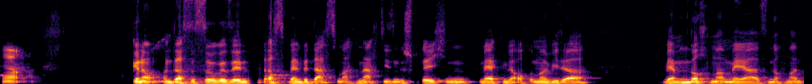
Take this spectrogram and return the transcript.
Ja. Genau, und das ist so gesehen, dass, wenn wir das machen nach diesen Gesprächen, merken wir auch immer wieder, wir haben noch mal mehr, sind noch mal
